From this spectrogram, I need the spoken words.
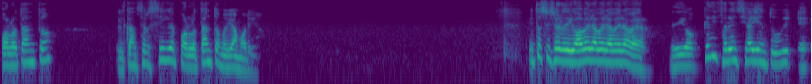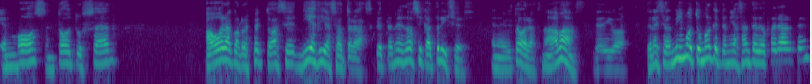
por lo tanto, el cáncer sigue, por lo tanto me voy a morir. Entonces yo le digo, a ver, a ver, a ver, a ver. Le digo, ¿qué diferencia hay en, tu, eh, en vos, en todo tu ser, ahora con respecto a hace 10 días atrás, que tenés dos cicatrices en el tórax, nada más. Le digo, tenés el mismo tumor que tenías antes de operarte,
